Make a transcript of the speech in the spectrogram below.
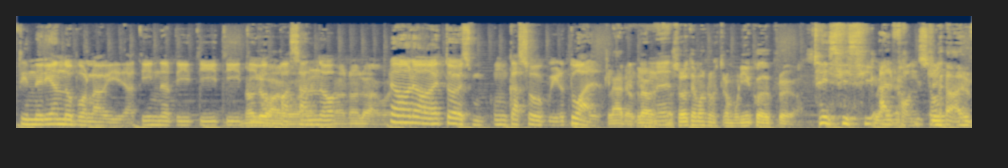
tindereando por la vida. Tinder, ti, ti, ti, No ti, vas hago, pasando. eh, no, no lo hago, eh. No, no, esto es un, caso virtual. Claro, claro. Nosotros tenemos nuestro muñeco de pruebas. Sí, sí, sí. Claro. Alfonso. Claro,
